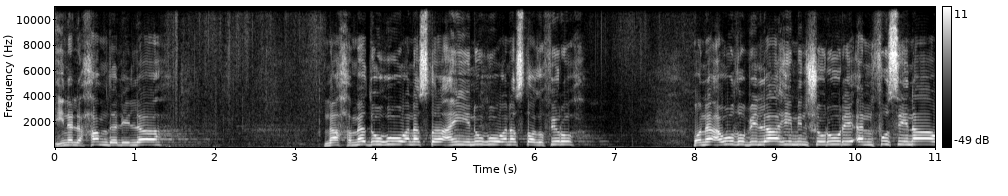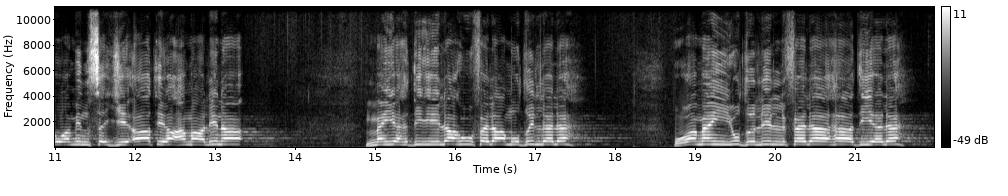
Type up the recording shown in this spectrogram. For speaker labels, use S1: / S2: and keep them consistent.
S1: إن الحمد لله نحمده ونستعينه ونستغفره ونعوذ بالله من شرور أنفسنا ومن سيئات أعمالنا من يهده له فلا مضل له ومن يضلل فلا هادي له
